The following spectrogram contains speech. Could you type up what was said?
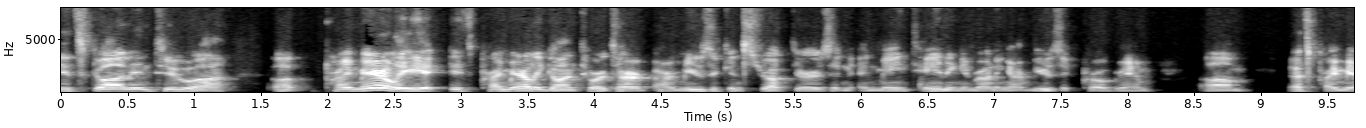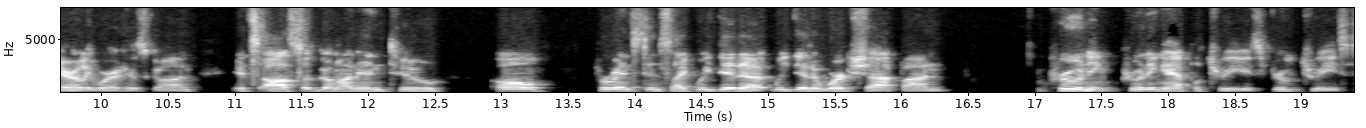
it's gone into. Uh uh, primarily, it's primarily gone towards our, our music instructors and, and maintaining and running our music program. Um, that's primarily where it has gone. It's also gone into, oh, for instance, like we did a we did a workshop on pruning, pruning apple trees, fruit trees.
